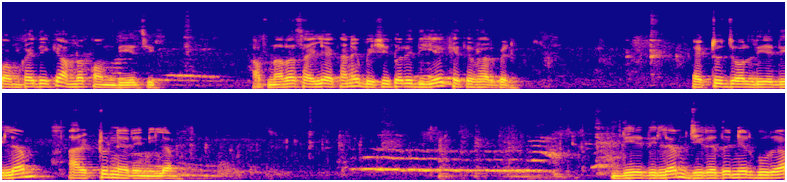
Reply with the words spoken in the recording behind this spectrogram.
কম খাই দেখে আমরা কম দিয়েছি। আপনারা চাইলে এখানে বেশি করে দিয়ে খেতে পারবেন। একটু জল দিয়ে দিলাম আর একটু নেড়ে নিলাম। দিয়ে দিলাম জিরে ধনিয়ার গুঁড়া।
